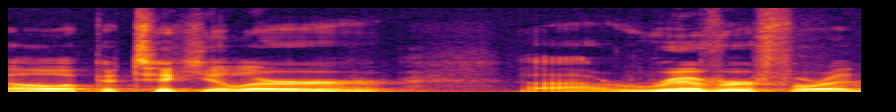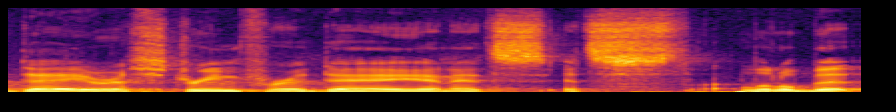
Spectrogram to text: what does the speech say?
oh a particular uh, river for a day or a stream for a day, and it's it's a little bit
